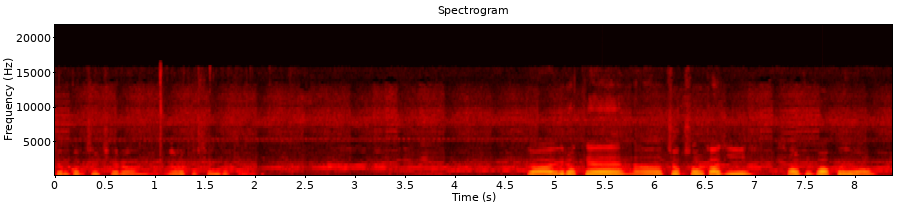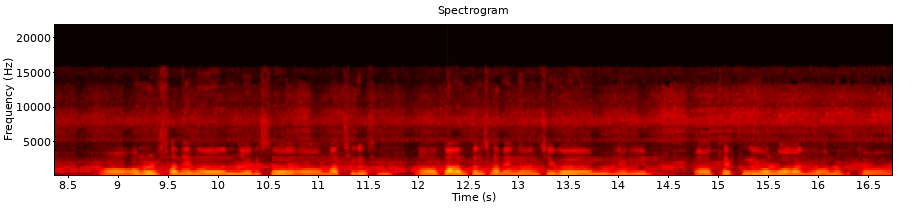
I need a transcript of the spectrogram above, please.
등껍질처럼 이렇게 생겼고. 자, 이렇게, 어, 적송까지 살펴봤고요. 어, 오늘 산행은 여기서 어, 마치겠습니다. 어, 다음번 산행은 지금 여기 어, 태풍이 올라와 가지고 오늘부터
